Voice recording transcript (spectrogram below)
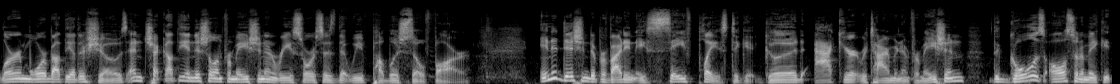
learn more about the other shows, and check out the initial information and resources that we've published so far. In addition to providing a safe place to get good, accurate retirement information, the goal is also to make it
